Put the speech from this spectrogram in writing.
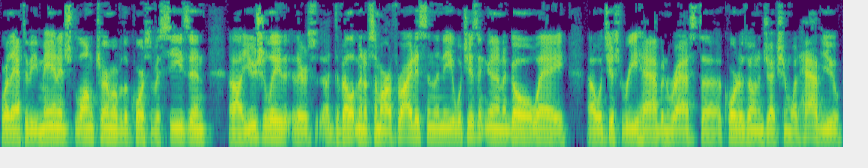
where they have to be managed long term over the course of a season. Uh, usually there's a development of some arthritis in the knee, which isn't going to go away uh, with just rehab and rest, uh, cortisone injection, what have you,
